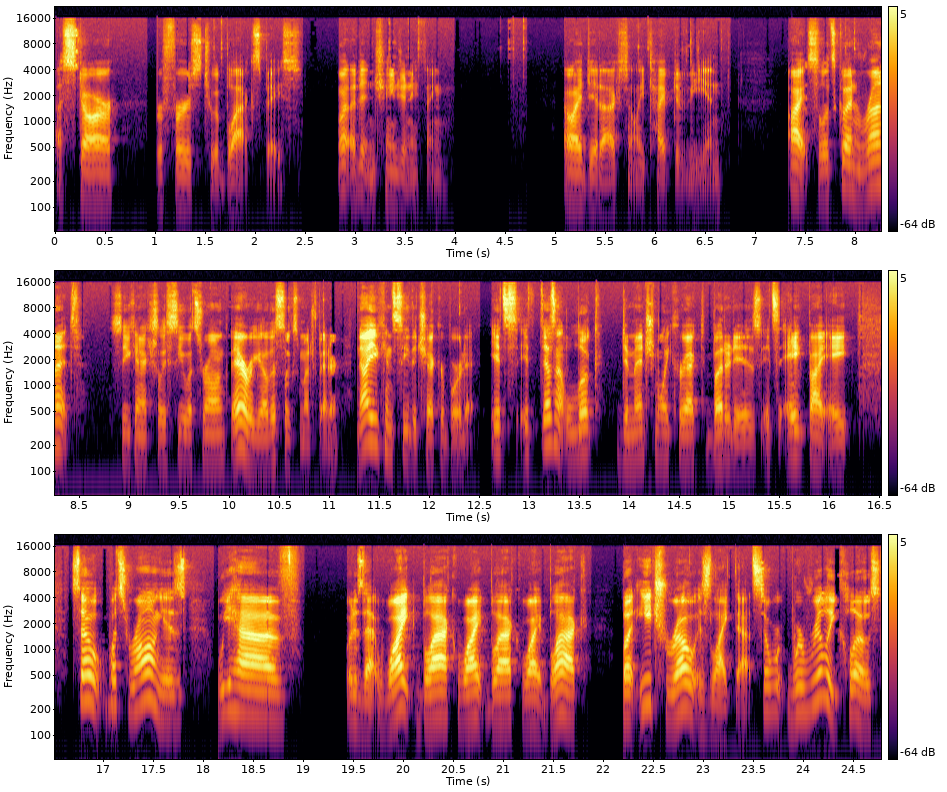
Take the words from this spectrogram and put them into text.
A star refers to a black space. What? I didn't change anything. Oh, I did. I accidentally typed a V in. All right, so let's go ahead and run it so you can actually see what's wrong. There we go. This looks much better. Now you can see the checkerboard. It's It doesn't look dimensionally correct, but it is. It's 8 by 8. So what's wrong is we have, what is that, white, black, white, black, white, black, but each row is like that. So we're, we're really close.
